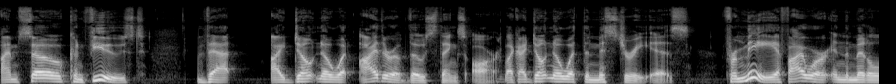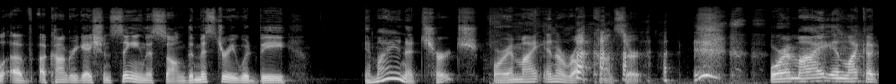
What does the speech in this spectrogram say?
I'm so confused that I don't know what either of those things are. Like, I don't know what the mystery is. For me, if I were in the middle of a congregation singing this song, the mystery would be Am I in a church or am I in a rock concert? or am I in like a,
